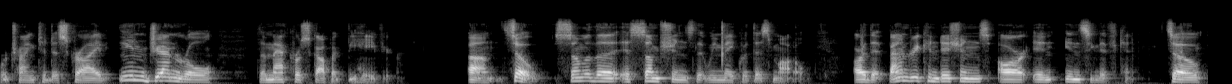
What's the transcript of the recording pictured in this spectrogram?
We're trying to describe, in general, the macroscopic behavior. Um, so, some of the assumptions that we make with this model are that boundary conditions are in, insignificant. So,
